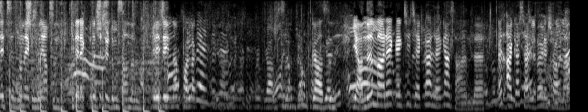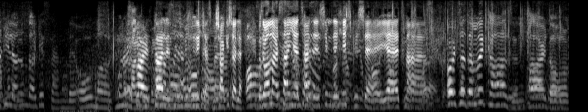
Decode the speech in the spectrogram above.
hepsini sana yakışını yaptım. Giderek buna şaşırdım sandım. Geleceğinden parlak kalsın. Yanıma renk renk çiçeklerle gelsen de. Evet arkadaşlar böyle şu anda. Planında geçsen de olmaz. Parislerle bir kesme. Şarkı söyle. Zamanlar sen yeterdin şimdi hiçbir şey yetmez. Ortada mı kaldın pardon.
